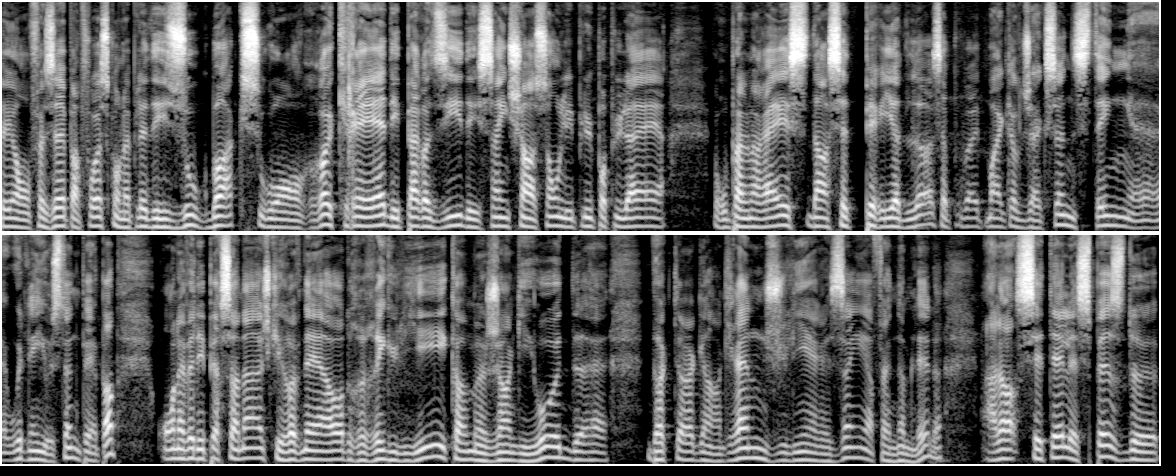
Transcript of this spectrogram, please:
on faisait parfois ce qu'on appelait des zoukbox, où on recréait des parodies des cinq chansons les plus populaires au palmarès dans cette période-là. Ça pouvait être Michael Jackson, Sting, euh, Whitney Houston, peu importe. On avait des personnages qui revenaient à ordre régulier, comme Jean Guihoud, euh, Docteur Gangrène, Julien Raisin, enfin, nomme-les. Alors, c'était l'espèce de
